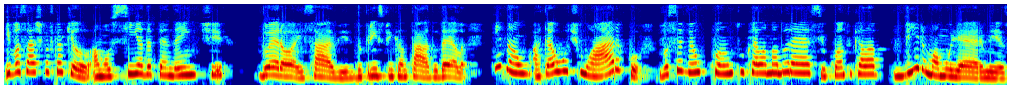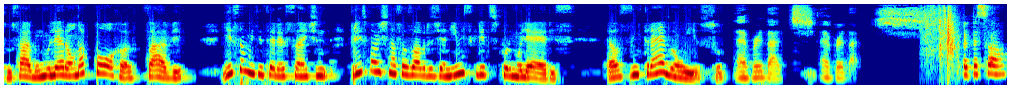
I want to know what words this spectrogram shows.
e você acha que vai ficar aquilo, a mocinha dependente do herói, sabe? Do príncipe encantado dela. E não, até o último arco, você vê o quanto que ela amadurece, o quanto que ela vira uma mulher mesmo, sabe? Um mulherão da porra, sabe? Isso é muito interessante, principalmente nessas obras de anime escritas por mulheres. Elas entregam isso. É verdade. É verdade. Oi, pessoal.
